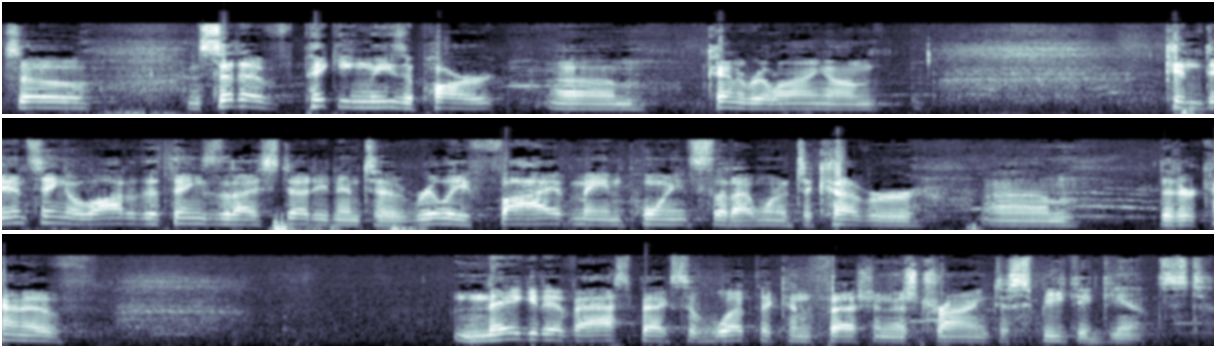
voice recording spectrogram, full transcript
So instead of picking these apart, um, kind of relying on condensing a lot of the things that I studied into really five main points that I wanted to cover um, that are kind of negative aspects of what the confession is trying to speak against,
